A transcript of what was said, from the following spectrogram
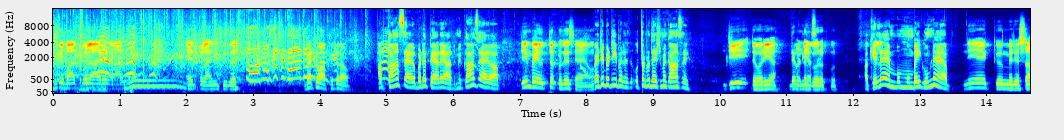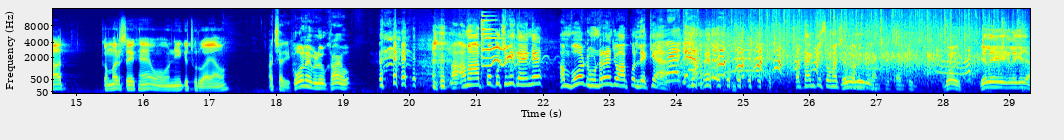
उसके बाद बोला अरे यार ऐसे फलानी चीज़ें बैठो आप इधर आओ। आप कहाँ से आए हो बड़े प्यारे आदमी? कहाँ से आए हो आप? जी भाई उत्तर प्रदेश से आया हूँ। बैठी बैठी बैठी उत्तर प्रदेश में कहाँ से? जी देवरिया देवरिया गोरखपुर। अकेले हैं मुंबई घूमने आए आप? नहीं एक मेरे साथ कमर शेख हैं वो उन्हीं के थ्रू आया हूँ। अच्छा जी। कौन है बिल्लू कहाँ है वो? हाँ, हम आपको कुछ नहीं कहेंगे हम वो ढूंढ रहे हैं जो आपको लेके आया। Thank you so much thank you बोल ये ले ये लेके जा।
